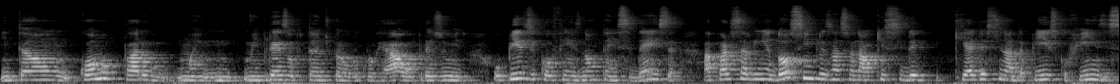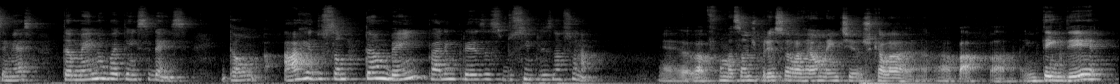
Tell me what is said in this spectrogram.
Então, como para uma, uma, empresa optante pelo lucro real, o presumido, o PIS e COFINS não tem incidência, a parcelinha do Simples Nacional que, de, que é destinada a PIS, COFINS e ICMS também não vai ter incidência. Então, há redução também para empresas do Simples Nacional. É, a formação de preço, ela realmente, acho que ela a, a, a entender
